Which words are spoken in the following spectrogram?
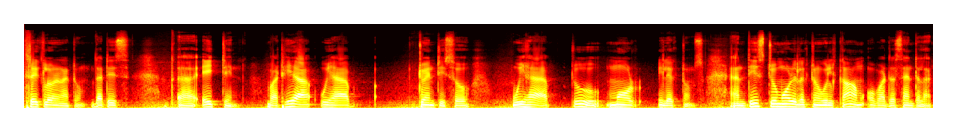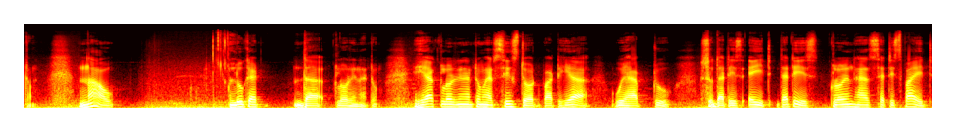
3 chlorine atom that is uh, 18 but here we have 20 so we have two more electrons. And these two more electrons will come over the central atom. Now look at the chlorine atom. Here chlorine atom has 6 dot but here we have 2 so that is 8 that is chlorine has satisfied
